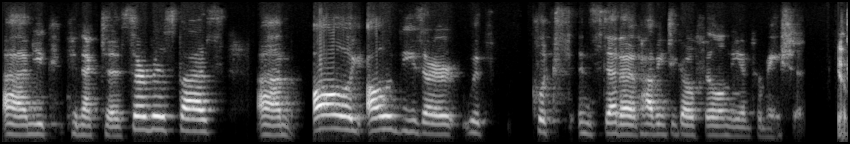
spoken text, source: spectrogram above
Um, you can connect to Service Bus. Um, all all of these are with clicks instead of having to go fill in the information. Yep.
